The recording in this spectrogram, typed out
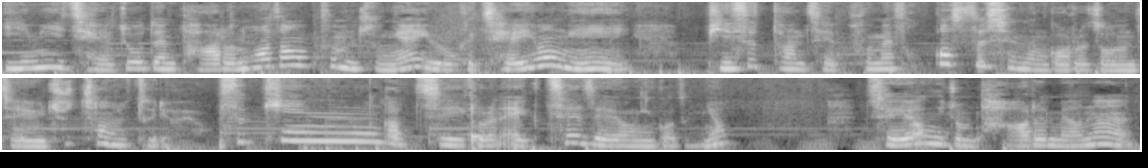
이미 제조된 다른 화장품 중에 이렇게 제형이 비슷한 제품에 섞어 쓰시는 거를 저는 제일 추천을 드려요. 스킨 같이 그런 액체 제형이거든요. 제형이 좀 다르면은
